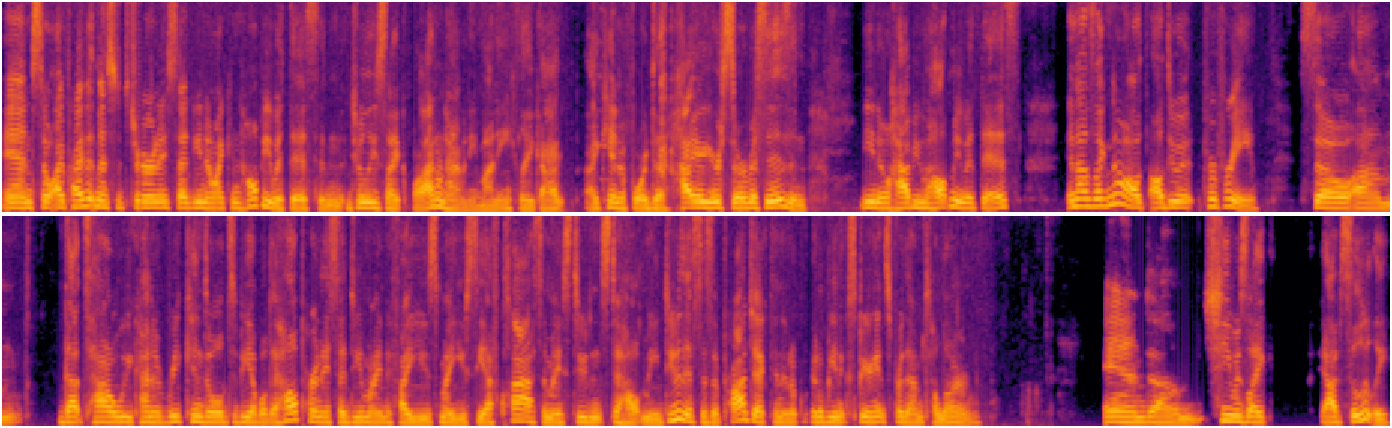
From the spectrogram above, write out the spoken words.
and so i private messaged her and i said you know i can help you with this and juleigh's like well i don't have any money like i i can't afford to hire your services and you know have you help me with this and i was like no i'll, I'll do it for free so um, that's how we kind of rekindled to be able to help her. And I said, Do you mind if I use my UCF class and my students to help me do this as a project? And it'll, it'll be an experience for them to learn. And um, she was like, Absolutely.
